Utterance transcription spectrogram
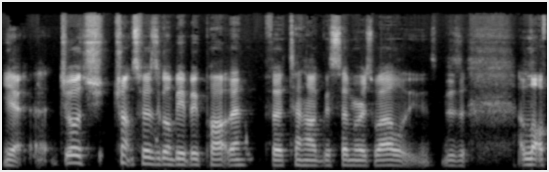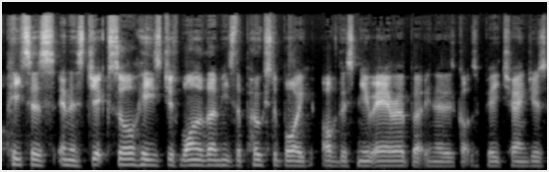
Yeah, uh, George, transfers are going to be a big part then for Ten Hag this summer as well. There's a, a, lot of pieces in this jigsaw. He's just one of them. He's the poster boy of this new era, but you know there's got to be changes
